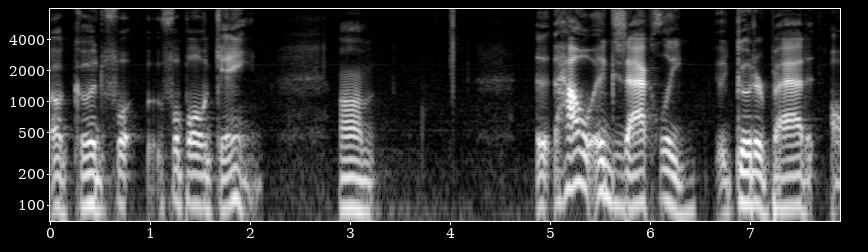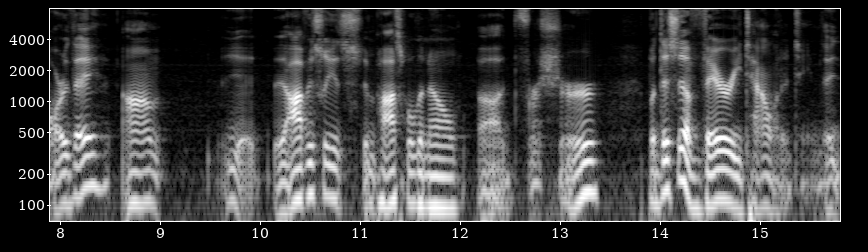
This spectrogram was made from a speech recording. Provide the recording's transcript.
a, a good fo- football game. Um, how exactly good or bad are they? Um, yeah, obviously, it's impossible to know uh, for sure, but this is a very talented team. They,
